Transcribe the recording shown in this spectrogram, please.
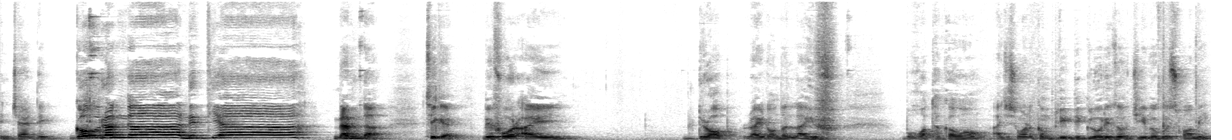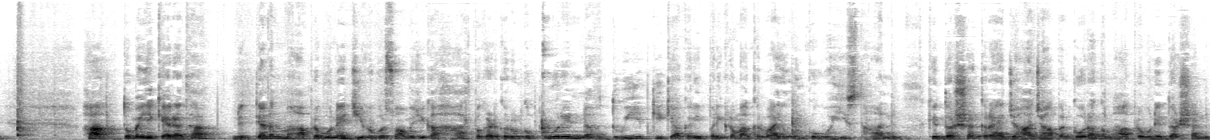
in chanting Gauranga Nitya Nanda. ठीक है before I drop right on the life बहुत थका हुआ हूँ I just want complete the glories of Jiva Goswami हाँ तो मैं ये कह रहा था, नित्यानंद महाप्रभु ने जीव गोस्वामी जी का हाथ पकड़कर उनको पूरे नवद्वीप की क्या करी, परिक्रमा करवाई, उनको वही स्थान के दर्शन कराए, जहाँ जहाँ पर गौरंग महाप्रभु ने दर्शन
